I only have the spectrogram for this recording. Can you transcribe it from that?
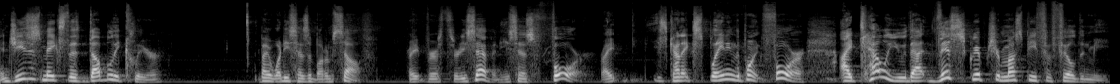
and Jesus makes this doubly clear by what he says about himself, right? Verse 37. He says, For, right? He's kind of explaining the point. For, I tell you that this scripture must be fulfilled in me.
